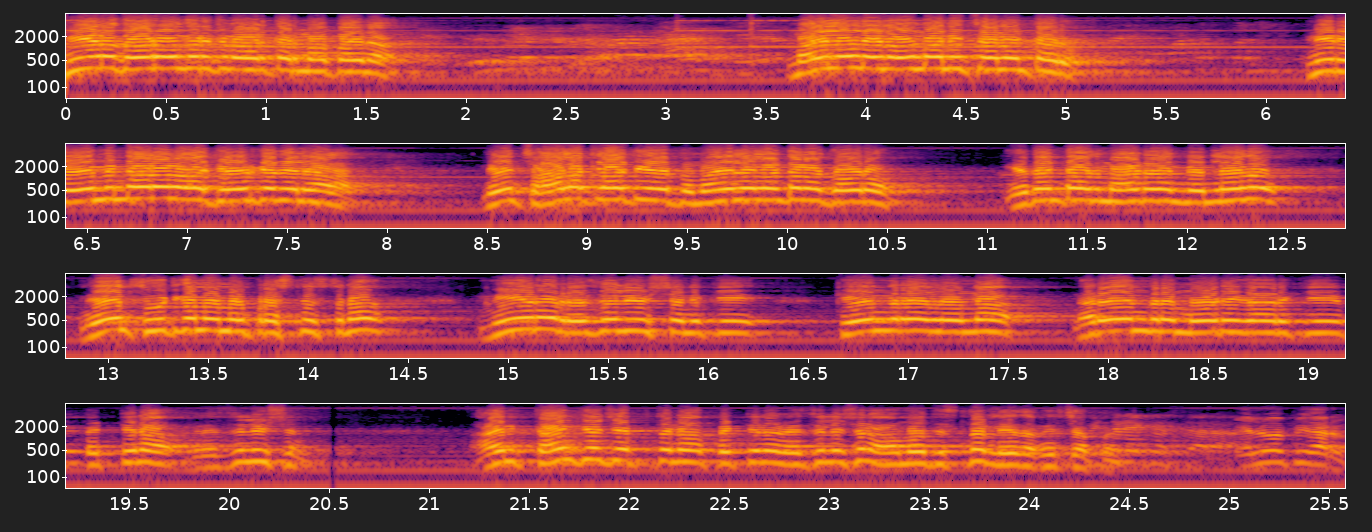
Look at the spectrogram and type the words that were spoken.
మీరు గౌరవం గురించి మాట్లాడతారు మా పైన. మహిళలు నేను అవమానించానంటారు. మీరు ఏమిన్నారో నా దేవుడికే తెలియాల? నేను చాలా క్లారిటీగా చెప్పాను మహిళలు అంటే నా గౌరవం. ఏదంటే అది మాట్లాడడానికి నేను లేదు. నేను సూటిగా మిమ్మల్ని ప్రశ్నిస్తున్నా. మీరు రెజల్యూషన్కి కేంద్రంలో ఉన్న నరేంద్ర మోడీ గారికి పెట్టిన రెజల్యూషన్. ఆయన థ్యాంక్ యూ చెప్తున్నా పెట్టిన రెజల్యూషన్ ఆమోదిస్తున్నారు లేదా మీరు చెప్పండి. ఎల్ఓపి గారు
